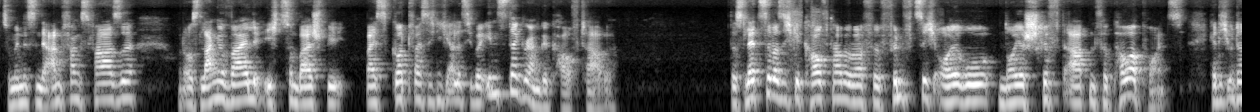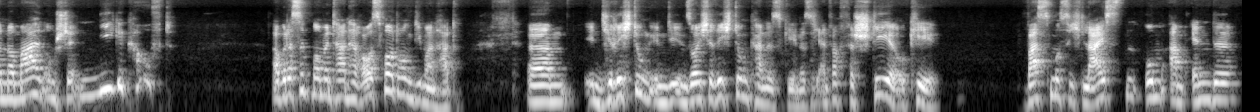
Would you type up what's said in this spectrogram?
zumindest in der Anfangsphase und aus Langeweile, ich zum Beispiel, weiß Gott, was ich nicht alles über Instagram gekauft habe. Das letzte, was ich gekauft habe, war für 50 Euro neue Schriftarten für PowerPoints. Hätte ich unter normalen Umständen nie gekauft. Aber das sind momentan Herausforderungen, die man hat. Ähm, in die Richtung, in, die, in solche Richtungen kann es gehen, dass ich einfach verstehe, okay, was muss ich leisten, um am Ende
